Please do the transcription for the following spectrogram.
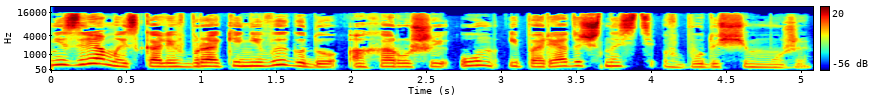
не зря мы искали в браке не выгоду, а хороший ум и порядочность в будущем муже.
